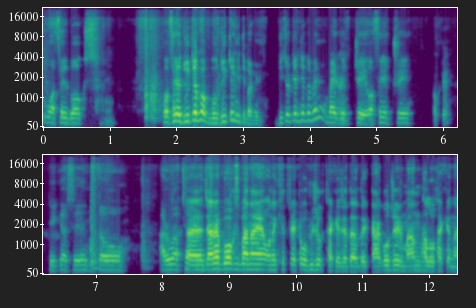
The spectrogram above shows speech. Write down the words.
ওয়াফেল বক্স হুম। ওয়াফেলের দুইটা দুইটাই নিতে পারবেন। ভিতরটা নিতে পারবেন বাইরের ট্রে ওয়াফেলের ট্রে ওকে ঠিক আছে তো আরও আচ্ছা যারা বক্স বানায় অনেক ক্ষেত্রে একটা অভিযোগ থাকে যে তাদের কাগজের মান ভালো থাকে না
